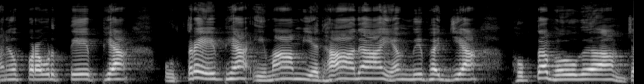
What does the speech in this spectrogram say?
അനുപ്രവൃത്തേഭ്യ പുത്രേഭ്യ ഇമാം യഥാദായം വിഭജ്യ. ഭുക്തഭോഗാം ച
